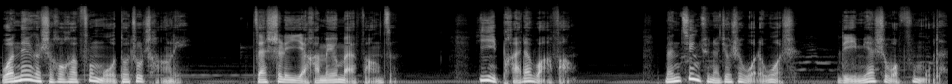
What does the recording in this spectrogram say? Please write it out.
我那个时候和父母都住厂里，在市里也还没有买房子，一排的瓦房，门进去呢就是我的卧室，里面是我父母的。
